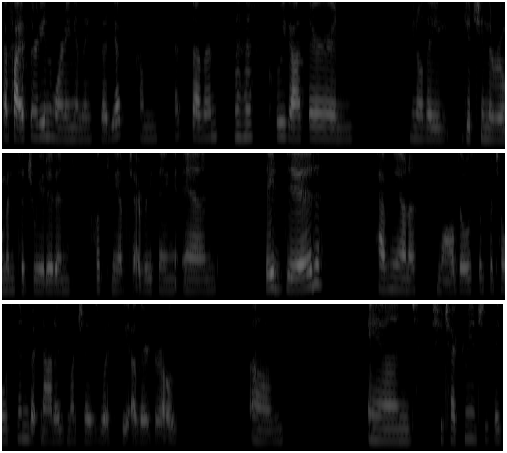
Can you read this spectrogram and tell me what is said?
at 5:30 in the morning, and they said, "Yep, come at 7." Mhm. So we got there, and you know they get you in the room and situated and hooked me up to everything. And they did have me on a small dose of pitocin, but not as much as with the other girls. Um, and she checked me, and she's like,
